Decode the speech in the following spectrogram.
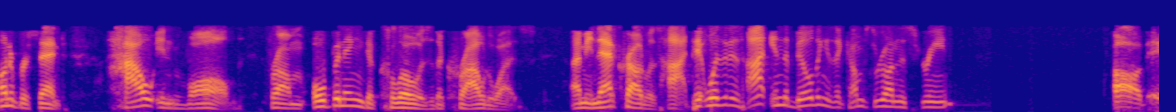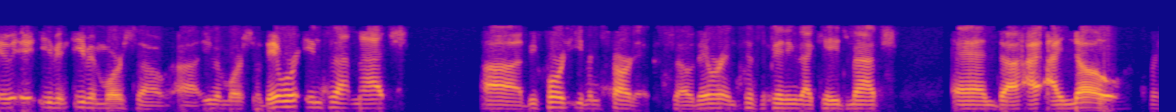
100% how involved from opening to close the crowd was. I mean, that crowd was hot. It, Was it as hot in the building as it comes through on the screen? Oh, it, it, even even more so, uh, even more so. They were into that match uh, before it even started, so they were anticipating that cage match, and uh, I, I know for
